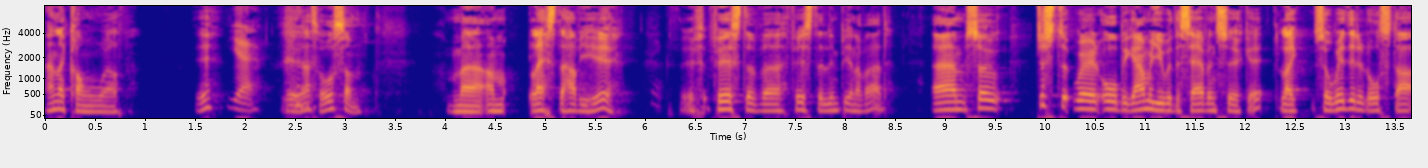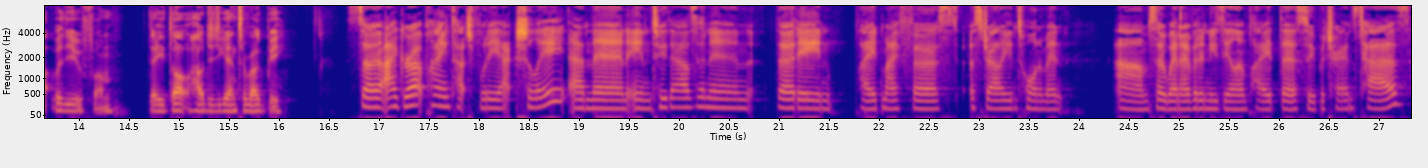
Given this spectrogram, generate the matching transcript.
and a Commonwealth. Yeah, Yeah. yeah, that's awesome. I'm, uh, I'm blessed to have you here. F- First of uh, first Olympian I've had. Um, so just where it all began with you with the seven circuit, like so, where did it all start with you from day dot? How did you get into rugby? So I grew up playing touch footy actually, and then in 2013 played my first Australian tournament. Um, so went over to New Zealand, played the Super Trans Taz,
